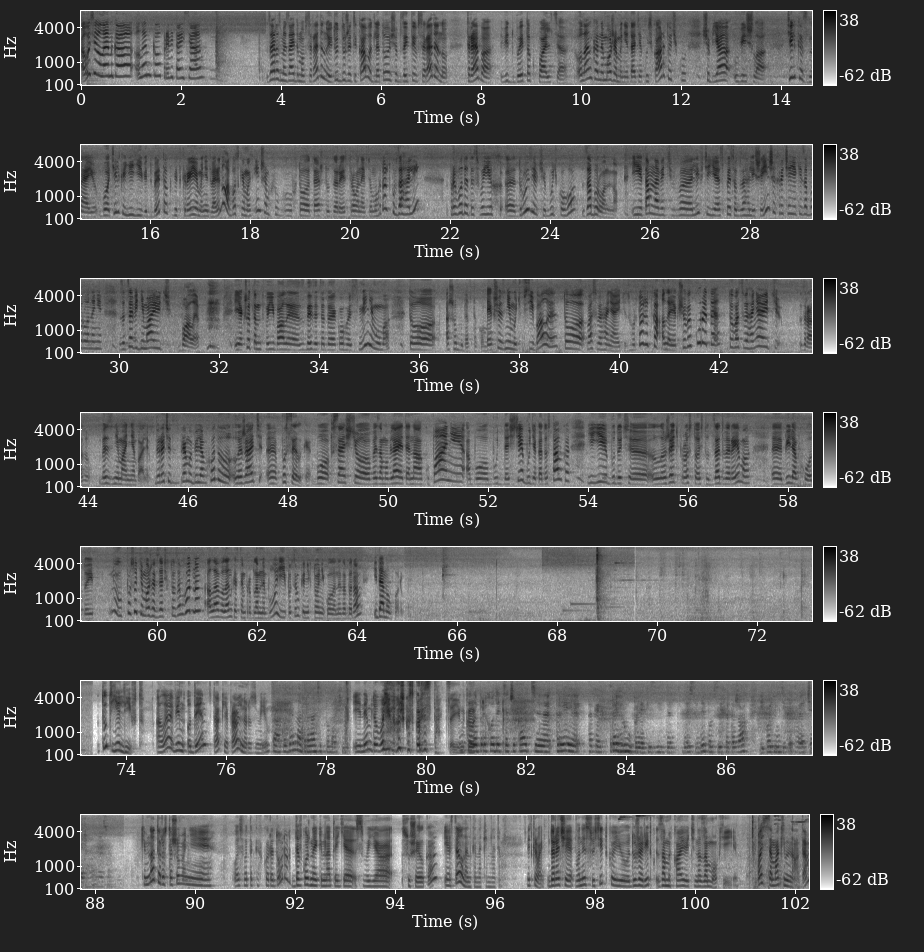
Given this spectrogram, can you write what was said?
А ось і Оленка. Оленко, привітайся. Зараз ми зайдемо всередину, і тут дуже цікаво, для того, щоб зайти всередину, треба відбиток пальця. Оленка не може мені дати якусь карточку, щоб я увійшла. Тільки з нею, бо тільки її відбиток відкриє мені двері. Ну або з кимось іншим, хто теж тут зареєстрований в цьому гуртожитку. Взагалі приводити своїх е, друзів чи будь-кого заборонено. І там навіть в ліфті є список взагалі ще інших речей, які заборонені. За це віднімають бали. І якщо там твої бали знизяться до якогось мінімума, то а що буде в такому? Якщо знімуть всі бали, то вас виганяють із гуртожитка, але якщо ви курите, то вас виганяють. Зразу без знімання балів. До речі, тут прямо біля входу лежать е, посилки, бо все, що ви замовляєте на купані або будь-де ще, будь-яка доставка, її будуть е, ложити просто ось тут за дверима е, біля входу. І ну, по суті, може взяти хто завгодно, але Оленки з цим проблем не було. Її посилки ніхто ніколи не забирав. Ідемо вгору. Тут є ліфт, але він один, так я правильно розумію. Так, один на 13 поверхів. І ним доволі важко скористатися Інколи інколи. приходиться чекати три таких три групи, які з'їздять десь сюди по всіх етажах, і потім тільки твоя черга внизу. Кімнати розташовані ось в таких коридорах, де в кожної кімнати є своя сушилка. І ось це Оленкина кімната. Відкривай. До речі, вони з сусідкою дуже рідко замикають на замок її. Ось сама кімната.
